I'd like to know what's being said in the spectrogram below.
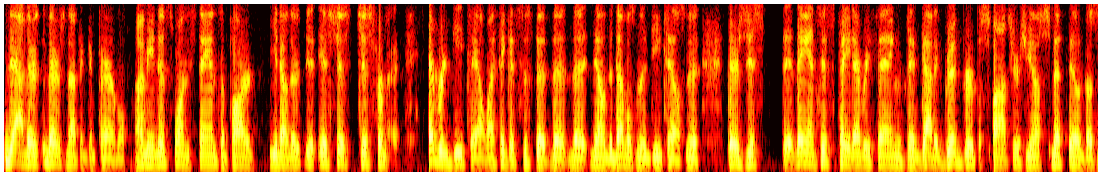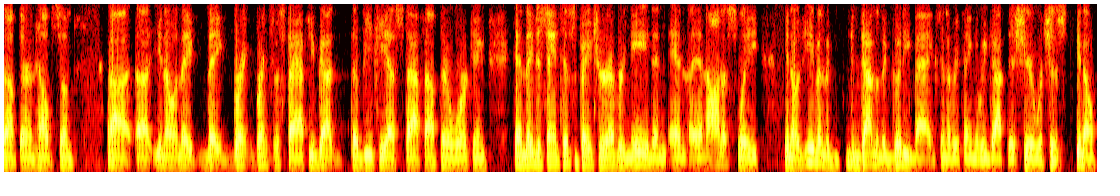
Yeah, there's there's nothing comparable. I mean, this one stands apart. You know, there, it's just just from every detail. I think it's just the the, the you know the devil's in the details. There- There's just they anticipate everything. They've got a good group of sponsors. You know, Smithfield goes out there and helps them. Uh, uh, you know, and they they bring brings the staff. You've got the BPS staff out there working, and they just anticipate your every need. And and and honestly, you know, even the down to the goodie bags and everything that we got this year, which is you know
